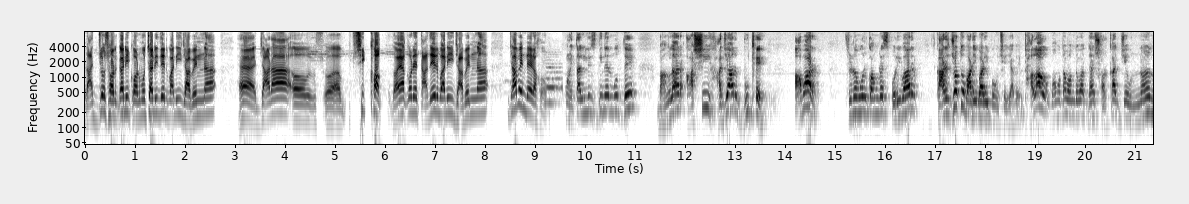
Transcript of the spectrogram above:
রাজ্য সরকারি কর্মচারীদের বাড়ি যাবেন না। হ্যাঁ যারা শিক্ষক, দয়া করে তাদের বাড়ি যাবেন না। যাবেন না এরকম। পঁয়তাল্লিশ দিনের মধ্যে বাংলার আশি হাজার বুথে আবার তৃণমূল কংগ্রেস পরিবার কার্যত বাড়ি বাড়ি পৌঁছে যাবে। ঢালাও মমতা বন্দ্যোপাধ্যায় সরকার যে উন্নয়ন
